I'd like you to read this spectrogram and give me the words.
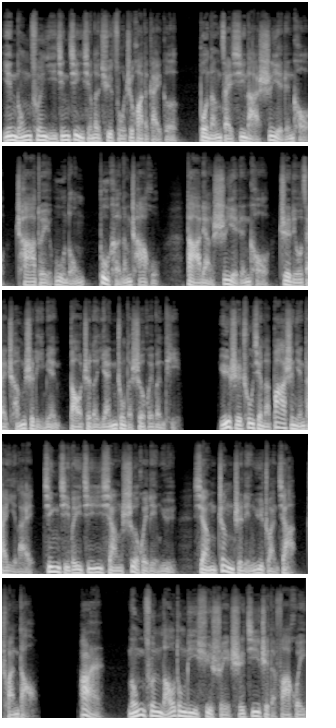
因农村已经进行了去组织化的改革，不能再吸纳失业人口插队务农，不可能插户，大量失业人口滞留在城市里面，导致了严重的社会问题。于是出现了八十年代以来经济危机向社会领域、向政治领域转嫁传导。二、农村劳动力蓄水池机制的发挥，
